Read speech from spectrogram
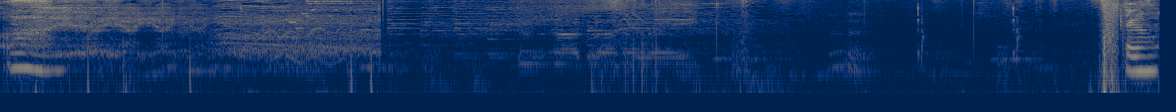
Ay ay ay.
